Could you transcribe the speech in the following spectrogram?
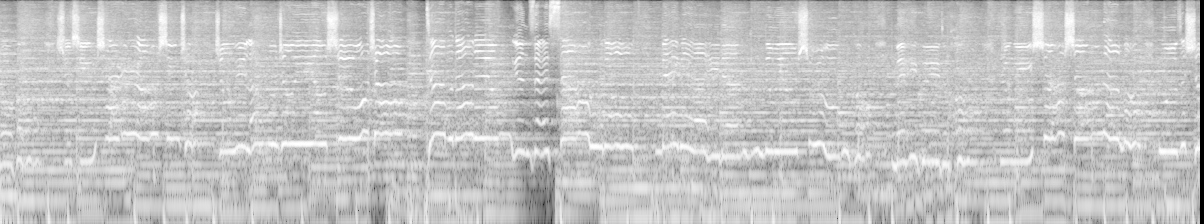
火红，手心缠绕心中，终于冷冻，终于有始无终，得不到的永远在骚动，被偏爱的都有恃无恐，玫瑰的红，容易受伤的梦，握在手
